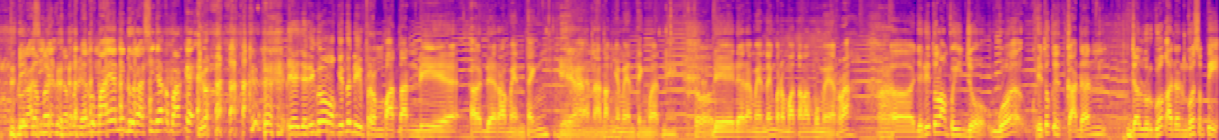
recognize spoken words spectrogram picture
durasinya, biar lumayan nih durasinya kepake. ya jadi gue waktu itu di perempatan di eh, daerah Menteng, ya Iya. kan anaknya Menteng banget nih. Betul. Di daerah Menteng perempatan lampu merah. eh, jadi itu lampu hijau. Gue itu ke- keadaan jalur gue keadaan gue sepi.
